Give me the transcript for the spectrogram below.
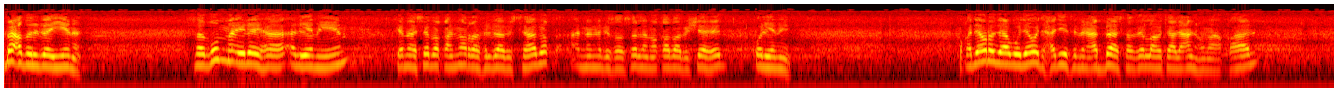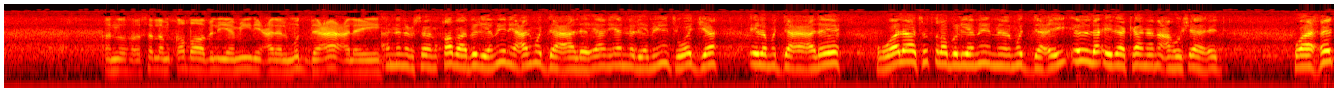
بعض البينة. فضم إليها اليمين كما سبق أن مر في الباب السابق أن النبي صلى الله عليه وسلم قضى بالشاهد واليمين. وقد أورد أبو داود حديث ابن عباس رضي الله تعالى عنهما قال أن النبي صلى الله عليه وسلم قضى باليمين على المدعى عليه. أن النبي صلى الله عليه وسلم قضى باليمين على المدعى عليه يعني أن اليمين توجه إلى المدعى عليه ولا تطلب اليمين من المدعي إلا إذا كان معه شاهد واحد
